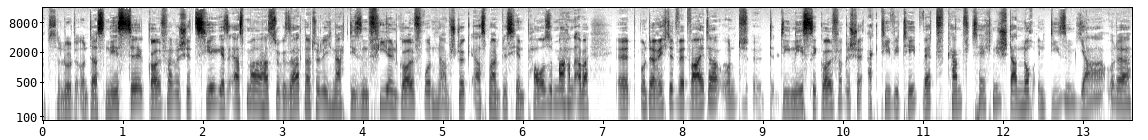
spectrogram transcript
Absolut. Und das nächste golferische Ziel, jetzt erstmal hast du gesagt, natürlich nach diesen vielen Golfrunden am Stück erstmal ein bisschen Pause machen, aber äh, unterrichtet wird weiter und äh, die nächste golferische Aktivität wettkampftechnisch dann noch in diesem Jahr oder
